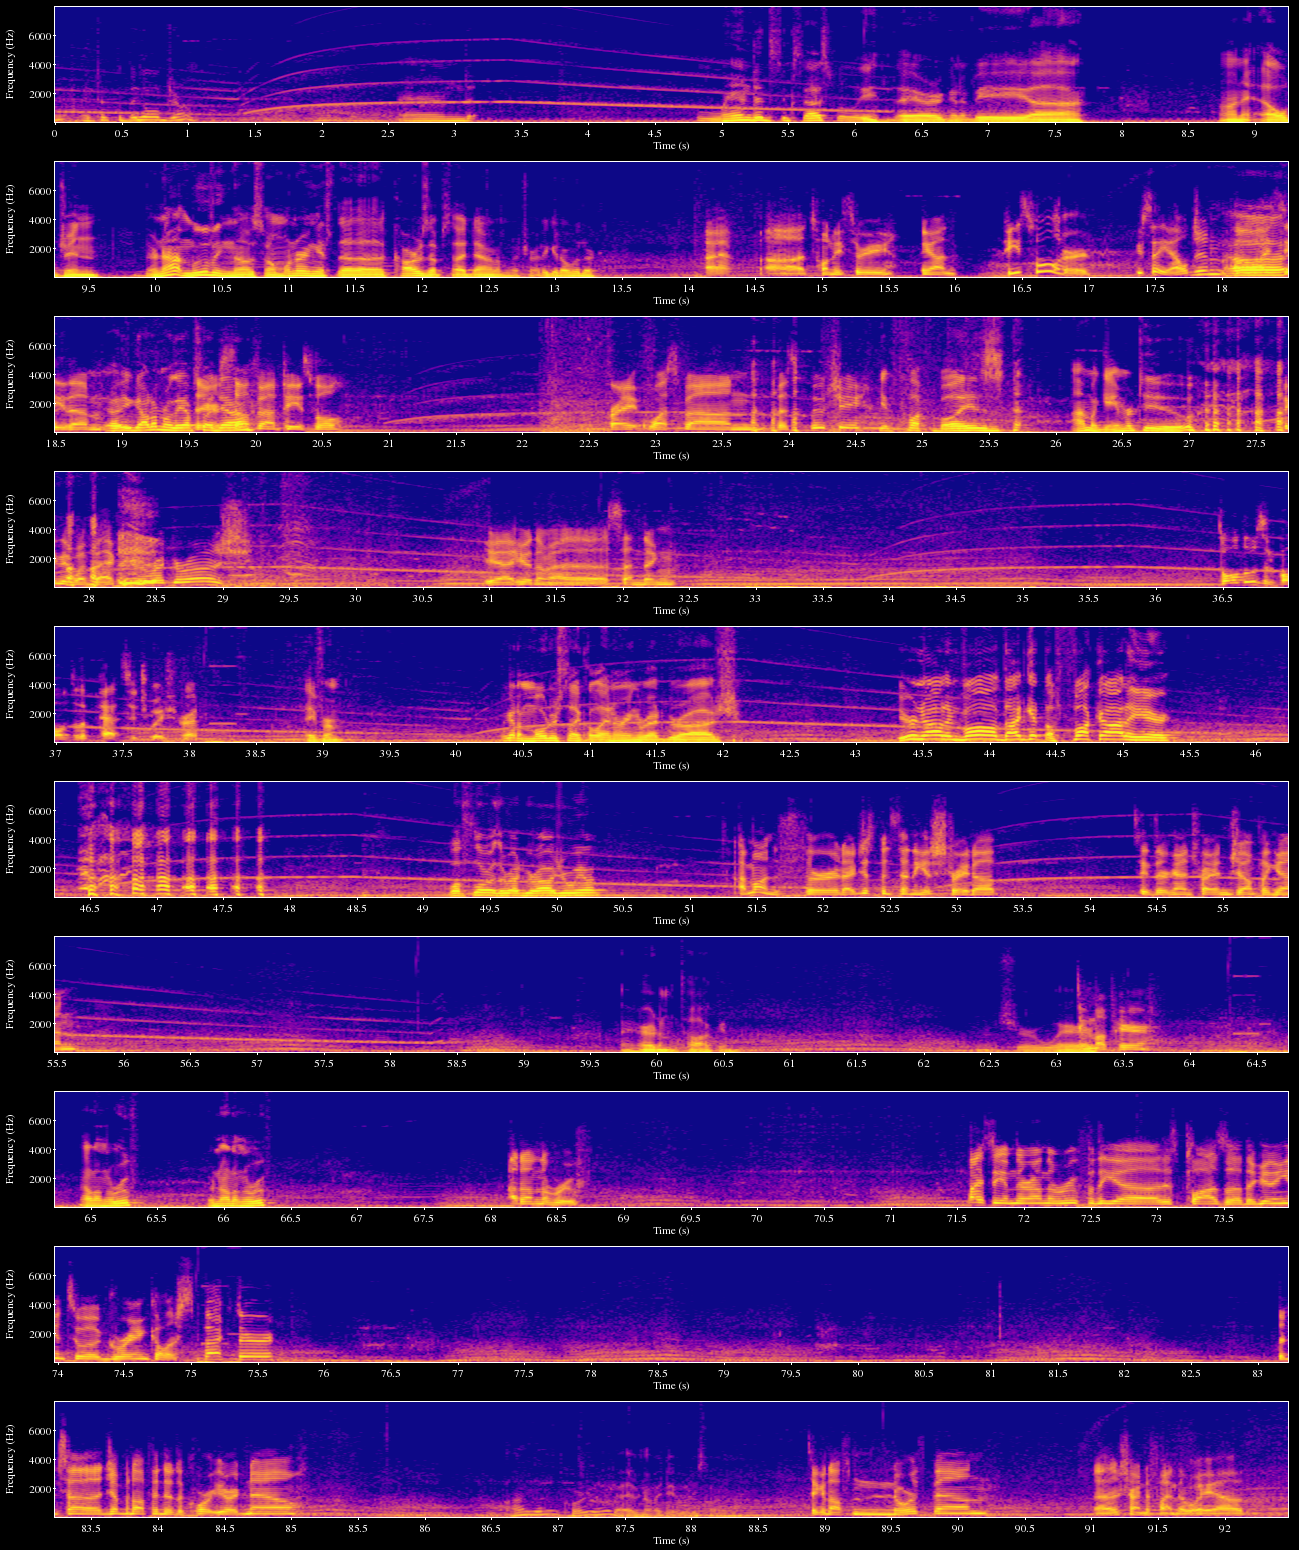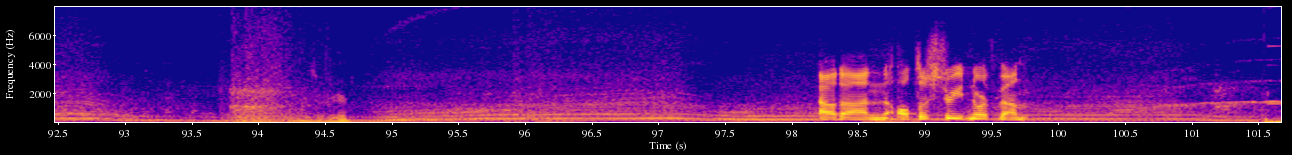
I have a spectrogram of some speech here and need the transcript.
Yep, they took the big old jump. And landed successfully. They are going to be uh, on Elgin. They're not moving though, so I'm wondering if the car's upside down. I'm going to try to get over there. Alright, uh, 23. You on Peaceful or you say Elgin? oh, I Uh, see them. oh, you got 'em? Are they upside They're down? Southbound Peaceful. Right, westbound Vespucci. Get fucked, boys. I'm a gamer too. I think they went back into the red garage. Yeah, I hear them uh, ascending. All those involved in the Pat situation, right? Hey, from. I got a motorcycle entering red garage. You're not involved. I'd get the fuck out of here. what floor of the red garage are we on? I'm on third. I've just been sending it straight up. See if they're gonna try and jump again. I heard him talking. Not sure where. 'em up here. Not on the roof? They're not on the roof? Out on the roof. I see them. They're on the roof of the uh, this plaza. They're getting into a gray and color Spectre. They're uh, jumping off into the courtyard now. Plaza? Courtyard? I have no idea what he's talking about. Taking off northbound. Uh, they're trying to find their way out. He's over here. Out on Alta Street, northbound.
